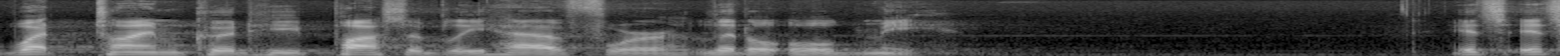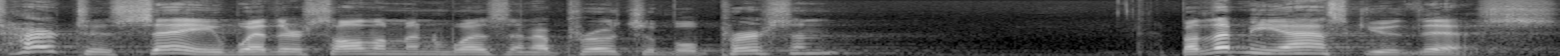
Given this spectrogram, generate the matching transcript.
what time could he possibly have for little old me? It's, it's hard to say whether Solomon was an approachable person, but let me ask you this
